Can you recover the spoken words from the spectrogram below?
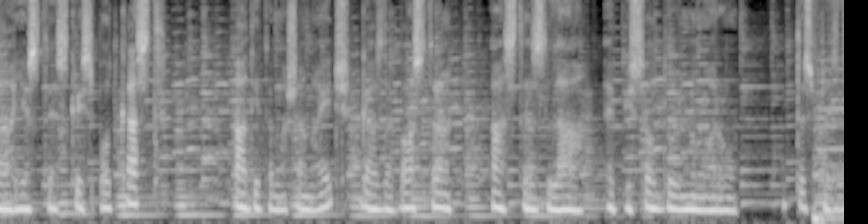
la Este Scris Podcast. Adi Tămășan aici, gazda voastră, astăzi la episodul numărul 18.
